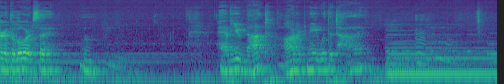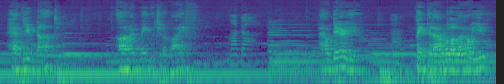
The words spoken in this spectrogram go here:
Heard the Lord say, hmm, Have you not honored me with the tithe? Mm, Have you not honored me with your life? my God. How dare you Mm, think that I will allow you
